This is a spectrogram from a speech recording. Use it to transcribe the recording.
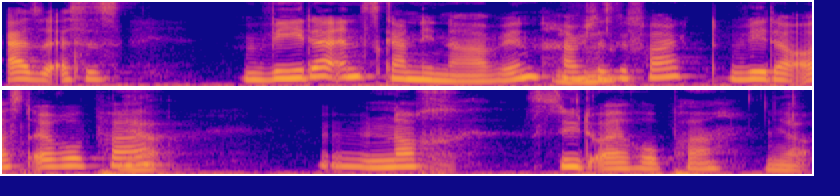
Also es ist weder in Skandinavien, habe ich das gefragt, weder Osteuropa Mhm. Ja, noch Südeuropa. ja.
